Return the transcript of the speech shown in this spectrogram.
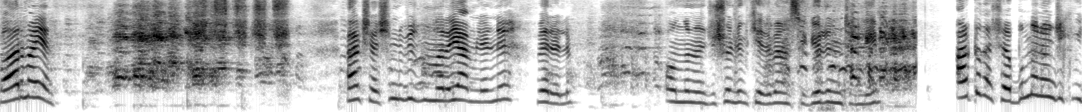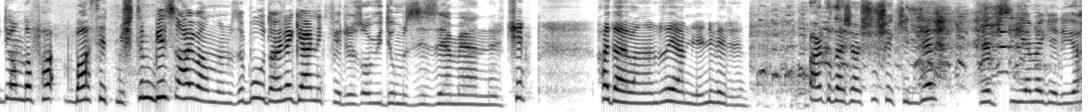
Bağırmayın. Arkadaşlar şimdi biz bunlara yemlerini verelim. Ondan önce şöyle bir kere ben size görüntüleyeyim. Arkadaşlar bundan önceki videomda bahsetmiştim. Biz hayvanlarımıza buğdayla gernik veriyoruz o videomuzu izleyemeyenler için. Hadi hayvanlarımıza yemlerini verelim. Arkadaşlar şu şekilde hepsi yeme geliyor.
